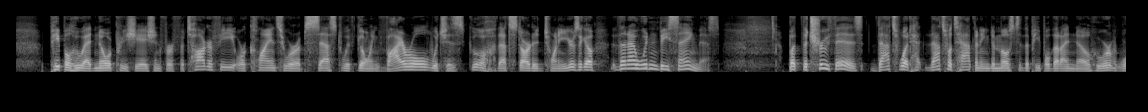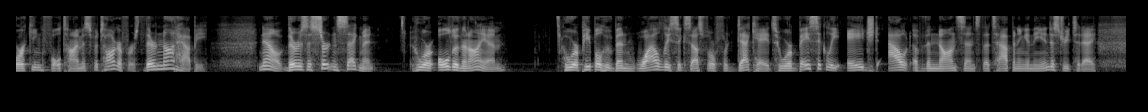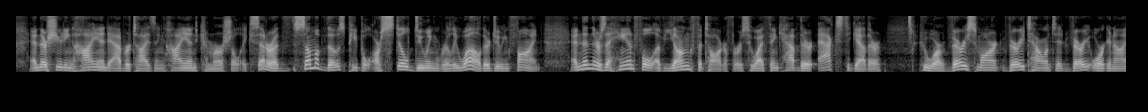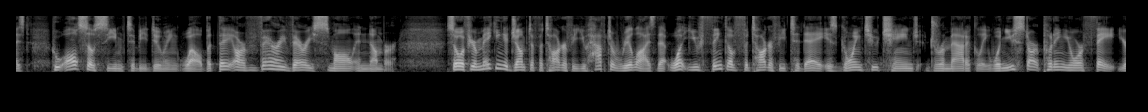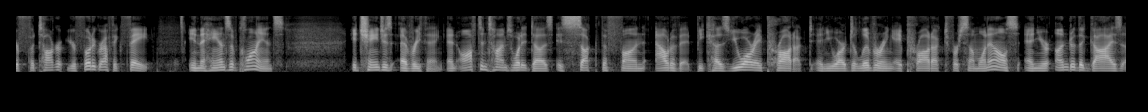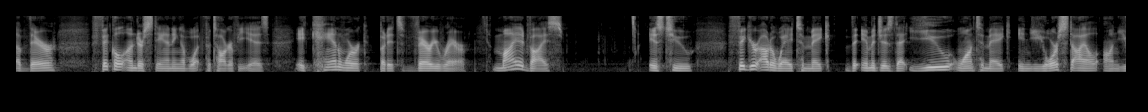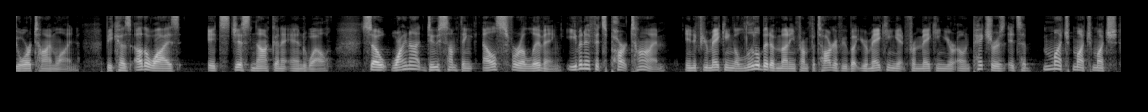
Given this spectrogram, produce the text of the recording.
people who had no appreciation for photography or clients who were obsessed with going viral, which is, ugh, that started 20 years ago, then I wouldn't be saying this. But the truth is, that's what ha- that's what's happening to most of the people that I know who are working full time as photographers. They're not happy. Now, there is a certain segment who are older than I am, who are people who've been wildly successful for decades, who are basically aged out of the nonsense that's happening in the industry today and they're shooting high end advertising, high end commercial, etc. Some of those people are still doing really well. They're doing fine. And then there's a handful of young photographers who I think have their acts together, who are very smart, very talented, very organized, who also seem to be doing well, but they are very, very small in number. So, if you're making a jump to photography, you have to realize that what you think of photography today is going to change dramatically. When you start putting your fate, your, photogra- your photographic fate, in the hands of clients, it changes everything. And oftentimes, what it does is suck the fun out of it because you are a product and you are delivering a product for someone else, and you're under the guise of their fickle understanding of what photography is. It can work, but it's very rare. My advice is to figure out a way to make the images that you want to make in your style on your timeline because otherwise it's just not going to end well. So, why not do something else for a living, even if it's part time? And if you're making a little bit of money from photography, but you're making it from making your own pictures, it's a much, much, much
